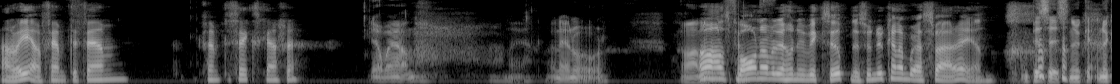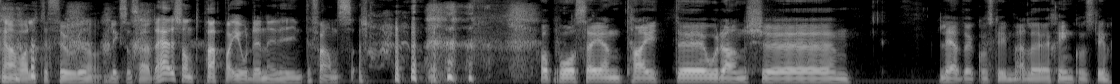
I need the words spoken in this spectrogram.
han var igen, 55, 56 kanske? Ja vad är han? Han är, han är några år. han Ja, hans fem- barn har väl hunnit växa upp nu, så nu kan han börja svära igen. Precis, nu kan, nu kan han vara lite ful. och Liksom så här, det här är sånt pappa gjorde när ni inte fanns. Har på sig en tight eh, orange eh, läderkostym eller skinnkostym.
